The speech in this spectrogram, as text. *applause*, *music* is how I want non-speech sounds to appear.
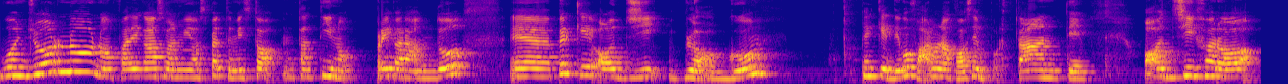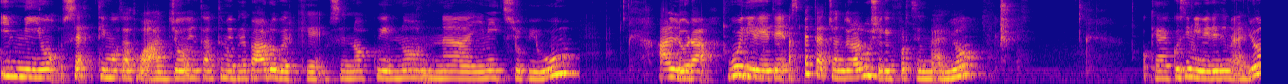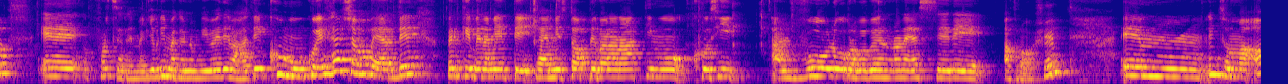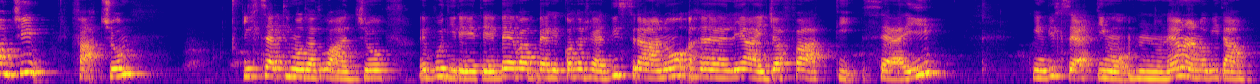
Buongiorno, non fate caso al mio aspetto, mi sto un tantino preparando eh, perché oggi vloggo perché devo fare una cosa importante. Oggi farò il mio settimo tatuaggio, intanto mi preparo perché se no qui non inizio più. Allora, voi direte, aspetta accendo la luce che forse è meglio ok così mi vedete meglio. E forse era meglio prima che non mi vedevate. Comunque *laughs* lasciamo perdere perché veramente cioè mi sto preparando un attimo così al volo proprio per non essere atroce. Ehm, insomma oggi faccio il settimo tatuaggio. E voi direte beh vabbè che cosa c'è di strano? Eh, le hai già fatti 6 quindi il settimo non è una novità.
